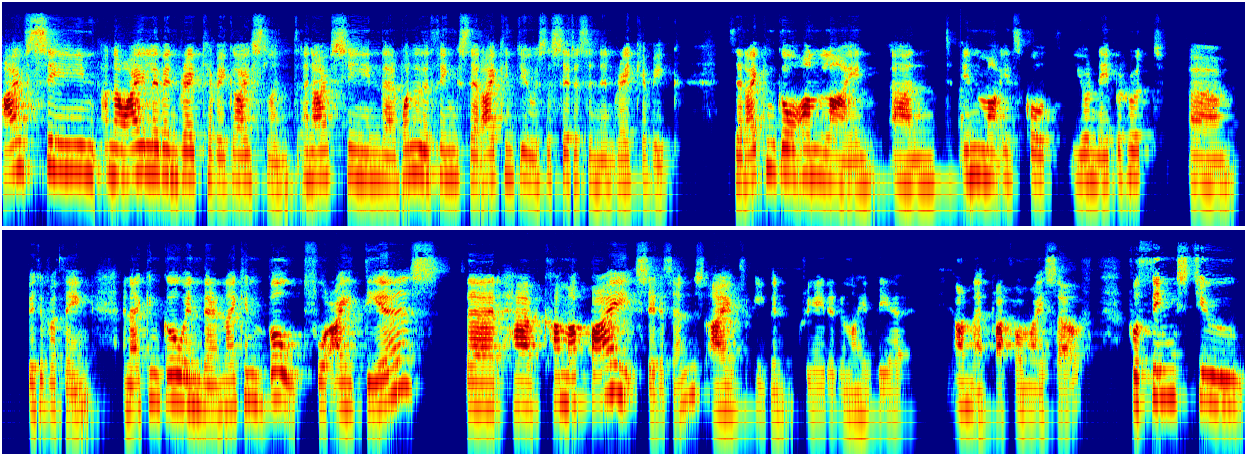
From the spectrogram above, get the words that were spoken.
I've seen now. I live in Reykjavik, Iceland, and I've seen that one of the things that I can do as a citizen in Reykjavik is that I can go online and in my it's called Your Neighborhood. Um, bit of a thing. And i can go in there and i can vote for ideas that have come up by citizens. I've even created an idea on that platform myself for things to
